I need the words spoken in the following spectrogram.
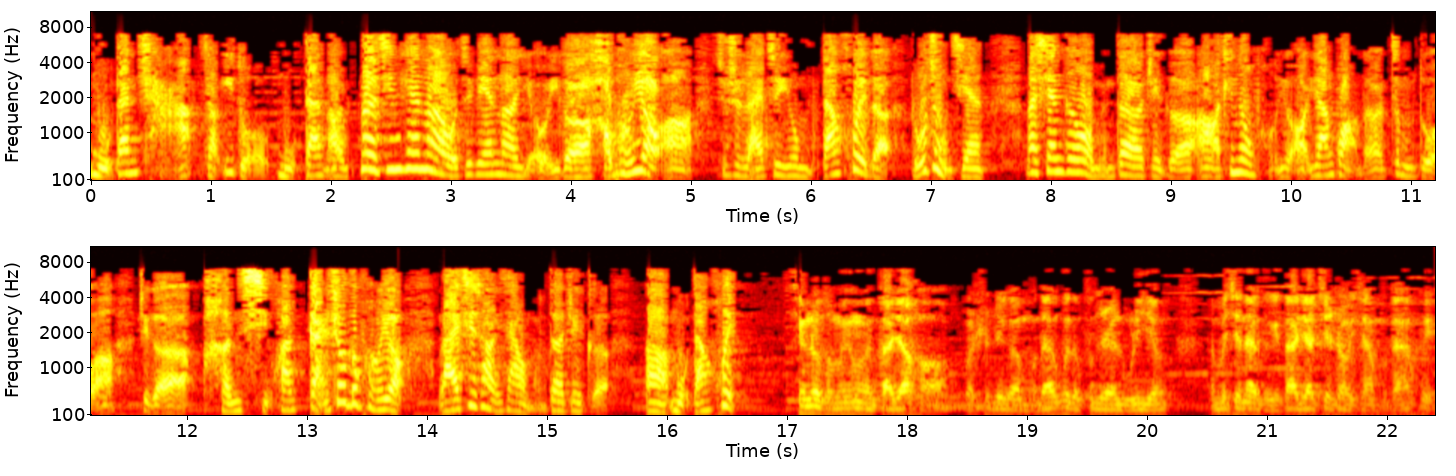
牡丹茶，叫一朵牡丹啊。那今天呢，我这边呢有一个好朋友啊，就是来自于牡丹会的卢总监。那先跟我们的这个啊听众朋友啊，央广的这么多这个很喜欢感受的朋友来介绍一下我们的这个啊牡丹会。听众朋友们，大家好，我是这个牡丹会的负责人卢丽英。那么现在给大家介绍一下牡丹会。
